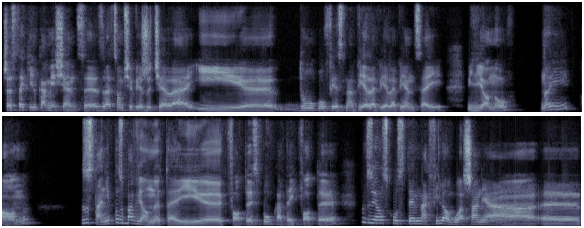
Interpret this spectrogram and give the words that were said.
Przez te kilka miesięcy zlecą się wierzyciele i e, długów jest na wiele, wiele więcej milionów. No i on zostanie pozbawiony tej e, kwoty, spółka tej kwoty. W związku z tym na chwilę ogłaszania e,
